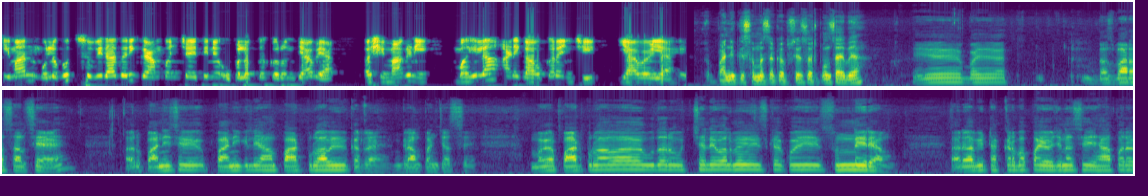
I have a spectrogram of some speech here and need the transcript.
किमान मूलभूत सुविधा तरी ग्रामपंचायतीने उपलब्ध करून द्याव्या अशी मागणी महिला आणि गावकऱ्यांची यावेळी आहे. पानी की समस्या कब से सरपंच साहब यहाँ ये भाई दस बारह साल से है और पानी से पानी के लिए हम पाठ पुरावा भी कर रहे हैं ग्राम पंचायत से। मगर पाठ पुरावा उधर उच्च लेवल में इसका कोई सुन नहीं रहा हूँ। और अभी ठक्कर बप्पा योजना से यहाँ पर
